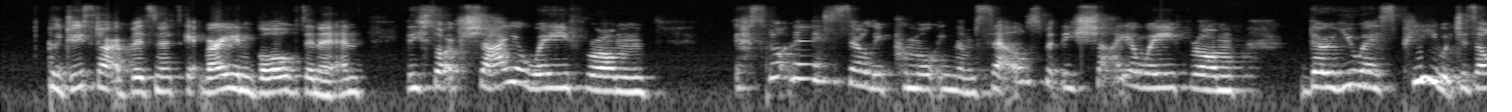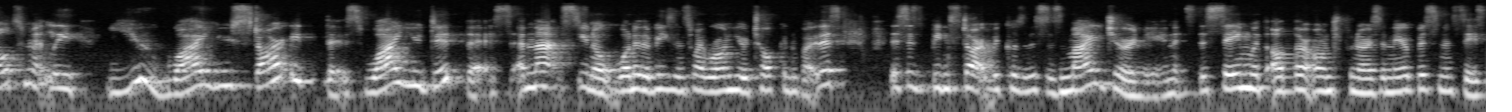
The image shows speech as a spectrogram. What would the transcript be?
who do start a business get very involved in it and they sort of shy away from it's not necessarily promoting themselves but they shy away from their USP which is ultimately you why you started this why you did this. And that's you know one of the reasons why we're on here talking about this. This has been started because this is my journey and it's the same with other entrepreneurs and their businesses.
